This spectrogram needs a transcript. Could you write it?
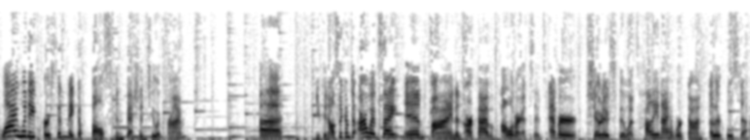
Why Would a Person Make a False Confession to a Crime? Uh, you can also come to our website and find an archive of all of our episodes ever, show notes for the ones Holly and I have worked on, other cool stuff.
